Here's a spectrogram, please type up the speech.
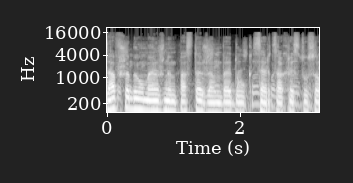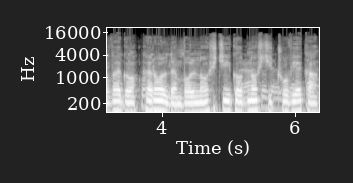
zawsze był mężnym pasterzem według serca Chrystusowego, heroldem wolności i godności człowieka.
